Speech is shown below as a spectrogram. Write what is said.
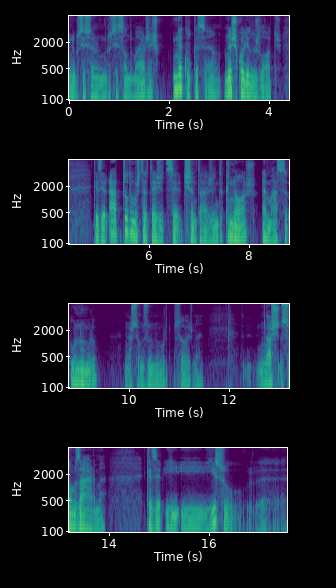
negociação, negociação de margens, na colocação, na escolha dos lotes. Quer dizer, há toda uma estratégia de, de chantagem de que nós, a massa, o número, nós somos o número de pessoas, não é? Nós somos a arma. Quer dizer, e, e, e isso, uh,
